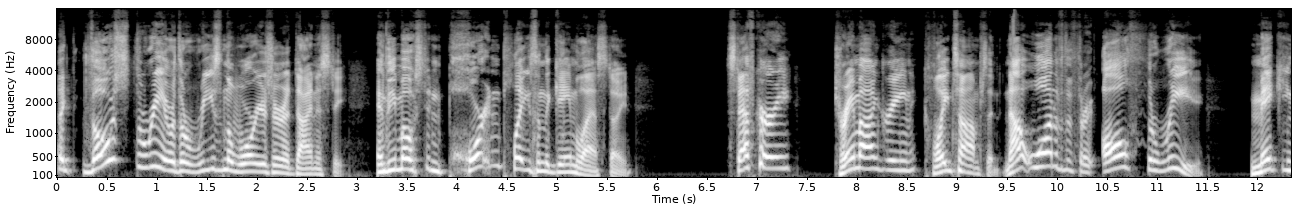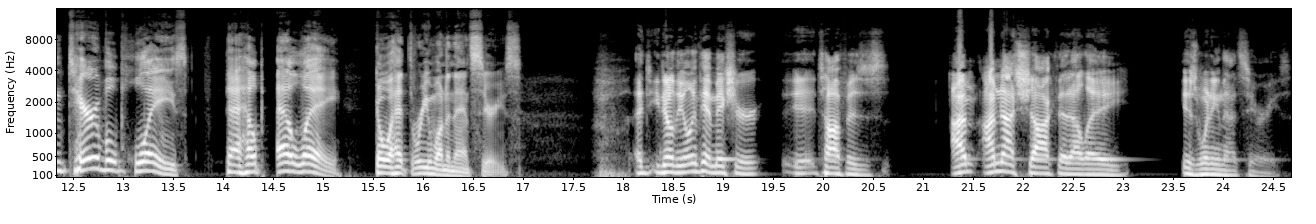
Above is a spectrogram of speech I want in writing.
Like those three are the reason the Warriors are a dynasty. And the most important plays in the game last night Steph Curry, Draymond Green, Klay Thompson. Not one of the three, all three making terrible plays to help LA go ahead 3 1 in that series. Uh, You know, the only thing that makes your it tough is I'm I'm not shocked that LA is winning that series.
